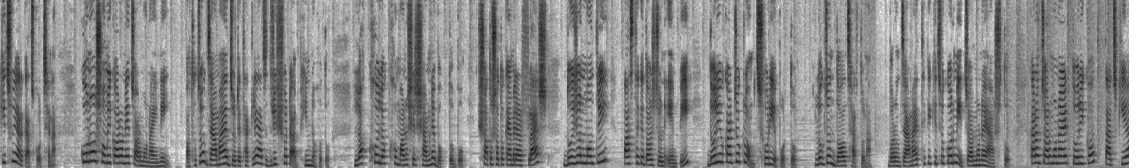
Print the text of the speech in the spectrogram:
কিছুই আর কাজ করছে না। কোনো সমীকরণে চরমনায় নেই। অথচ জামায়াত জোটে থাকলে আজ দৃশ্যটা ভিন্ন হতো। লক্ষ লক্ষ মানুষের সামনে বক্তব্য। শত শত ক্যামেরার ফ্ল্যাশ দুইজন মন্ত্রী, পাঁচ থেকে দশজন এমপি, দলীয় কার্যক্রম ছড়িয়ে পড়ত। লোকজন দল ছাড়ত না। বরং জামায়াত থেকে কিছু কর্মী চরমনায় আসতো। কারণ চরমনায়ের তরিকত, তাজকিয়া,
